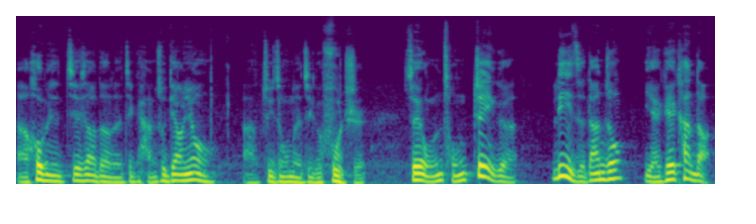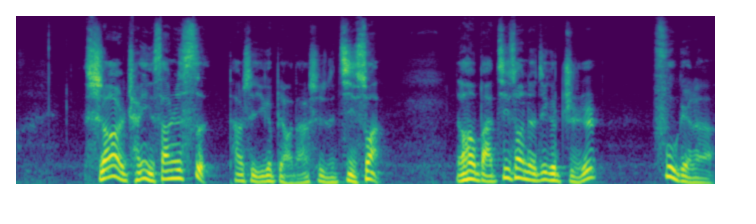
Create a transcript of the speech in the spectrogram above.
啊后面介绍到的这个函数调用啊，最终的这个赋值。所以我们从这个例子当中也可以看到，十二乘以三十四，它是一个表达式的计算，然后把计算的这个值赋给了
